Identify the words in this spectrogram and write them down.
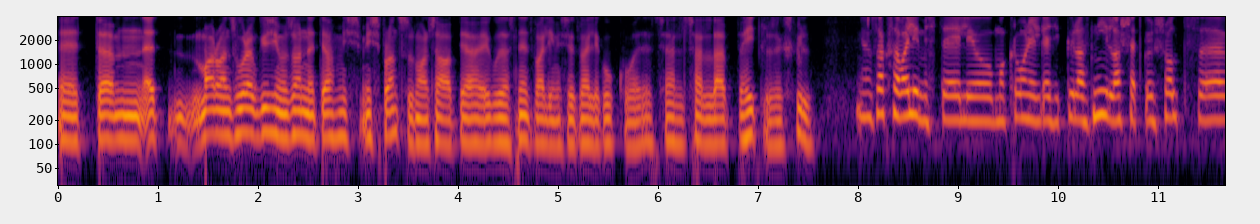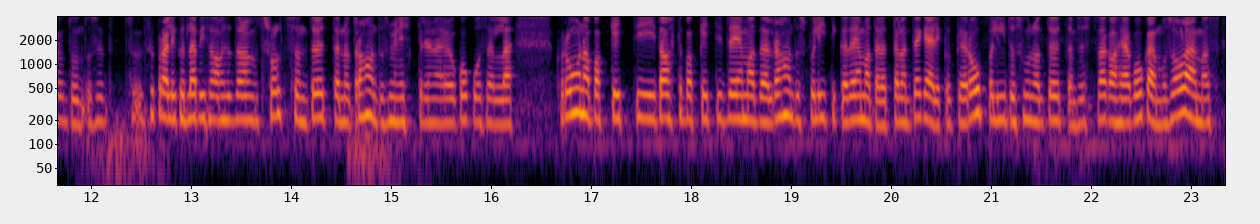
et, ähm, et ma arvan, suurem küsimus on, et jah, mis, mis Prantsusmaal saab ja, ja kuidas need valimised välja kukuvad, et seal, seal läheb heitluseks küll ja Saksa valimiste eel ju Macronil käisid külas nii Laschet kui Scholz, tundus, et sõbralikud läbisaamised olemas, Scholz on töötanud rahandusministrina ju kogu selle koroonapaketi, taastepaketi teemadel, rahanduspoliitika teemadel, et tal on tegelikult ka Euroopa Liidu suunal töötamisest väga hea kogemus olemas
